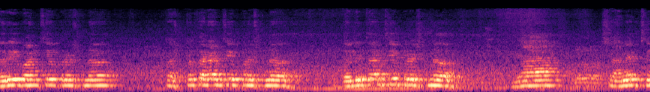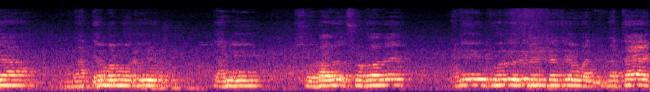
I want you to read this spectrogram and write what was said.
गरिबांचे प्रश्न कष्टकऱ्यांचे प्रश्न दलितांचे प्रश्न या चॅनलच्या माध्यमामधून त्यांनी सोडावे सोडवावेत. आणि गोरगरिबांच्या ज्या व्यथा आहेत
